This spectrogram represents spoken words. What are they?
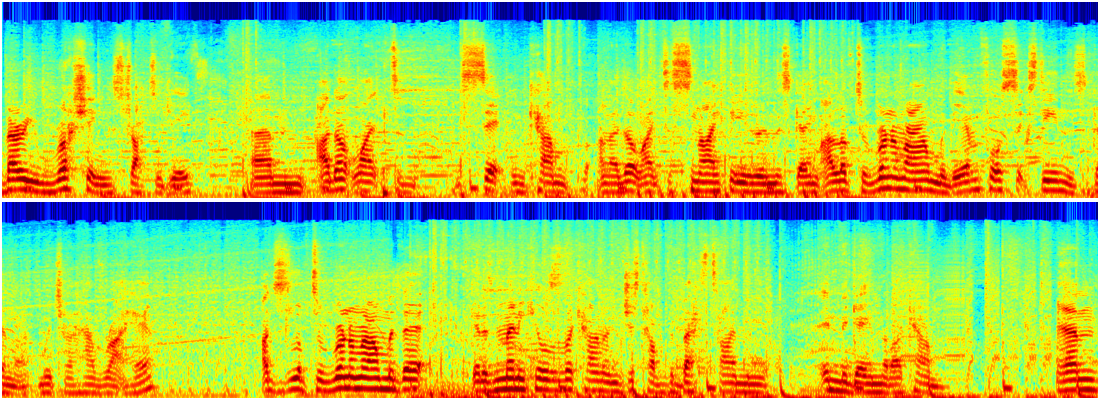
very rushing strategy. Um, I don't like to sit and camp, and I don't like to snipe either in this game. I love to run around with the M416, which I have right here. I just love to run around with it, get as many kills as I can, and just have the best time in, in the game that I can. Um,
